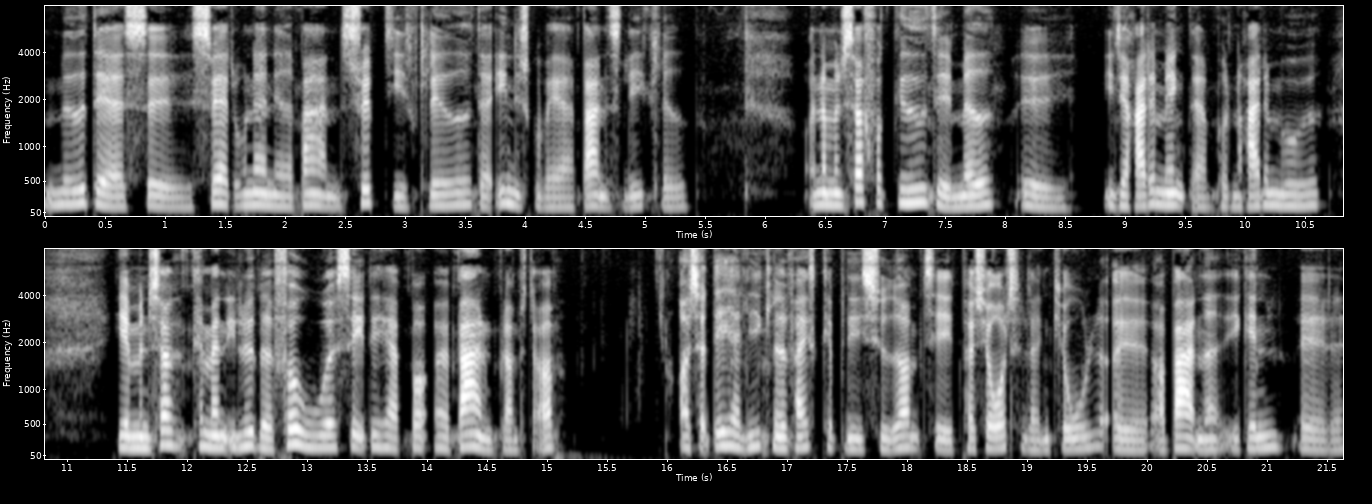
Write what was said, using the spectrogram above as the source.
med deres øh, svært underernærede barn, svøbt i et klæde, der egentlig skulle være barnets ligeklæde. Og når man så får givet det mad øh, i de rette mængder på den rette måde, jamen så kan man i løbet af få uger se det her øh, barn blomstre op. Og så det her ligeklæde faktisk kan blive syet om til et par shorts eller en kjole, øh, og barnet igen øh,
